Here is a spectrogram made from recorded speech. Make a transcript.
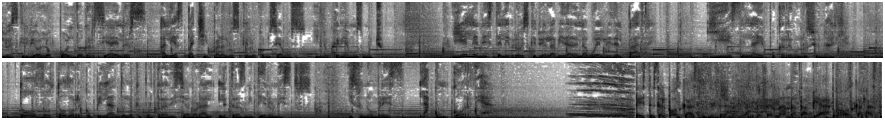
lo escribió Leopoldo García Ellers, alias Pachi, para los que lo conocíamos y lo queríamos mucho. Y él en este libro escribió la vida del abuelo y del padre. Y es en la época revolucionaria. Todo, todo recopilando lo que por tradición oral le transmitieron estos. Y su nombre es La Concordia. Este es el podcast de Fernanda, de Fernanda Tapia. Podcast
